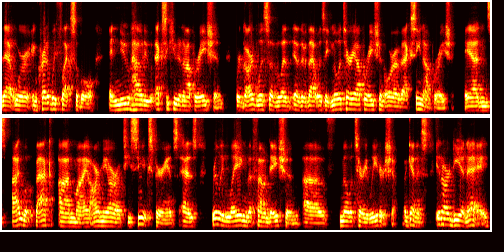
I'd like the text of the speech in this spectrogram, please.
that were incredibly flexible and knew how to execute an operation, regardless of whether that was a military operation or a vaccine operation. And I look back on my Army ROTC experience as really laying the foundation of military leadership. Again, it's in our DNA,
